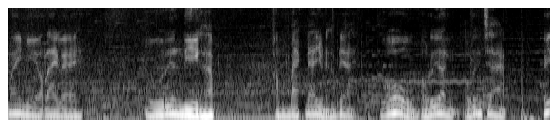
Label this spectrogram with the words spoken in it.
ไม่มีอะไรเลย รู้เรื่องดีครับคัมแบ็กได้อยู่นะครับเนี่ยว้าวเอาเรื่องเอาเรื่องจัดเฮ้ย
